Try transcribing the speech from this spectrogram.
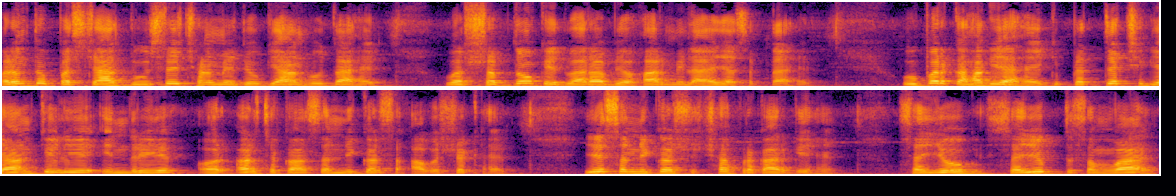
परंतु पश्चात दूसरे क्षण में जो ज्ञान होता है, वह शब्दों के द्वारा व्यवहार में लाया जा सकता है। ऊपर कहा गया है कि प्रत्यक्ष ज्ञान के लिए इंद्रिय और अर्थ का सन्निकर्ष आवश्यक है। ये सन्निकर्ष छह प्रकार के हैं। संयोग, संयुक्त समवाय,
